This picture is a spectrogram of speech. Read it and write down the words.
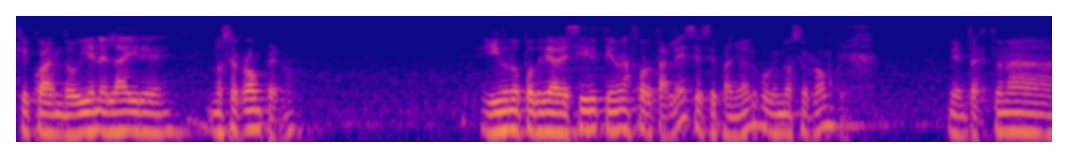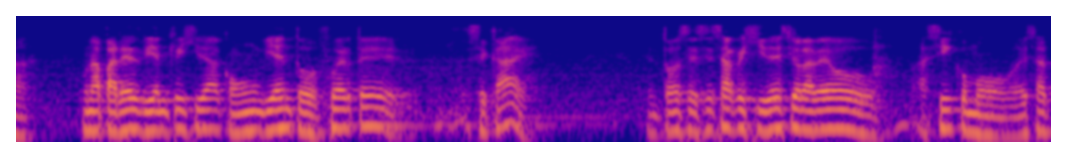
que cuando viene el aire no se rompe, ¿no? Y uno podría decir, tiene una fortaleza ese pañuelo porque no se rompe. Mientras que una, una pared bien rígida con un viento fuerte se cae. Entonces esa rigidez yo la veo así como esa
